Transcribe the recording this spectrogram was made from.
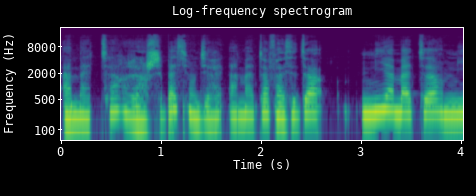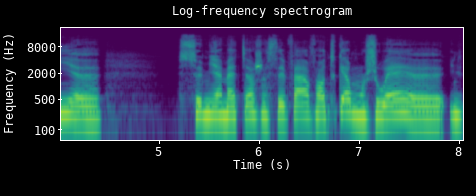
Amateur. Alors, je sais pas si on dirait amateur. Enfin, c'était mi-amateur, mi euh, semi-amateur, je sais pas. Enfin, en tout cas, on jouait euh, une,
